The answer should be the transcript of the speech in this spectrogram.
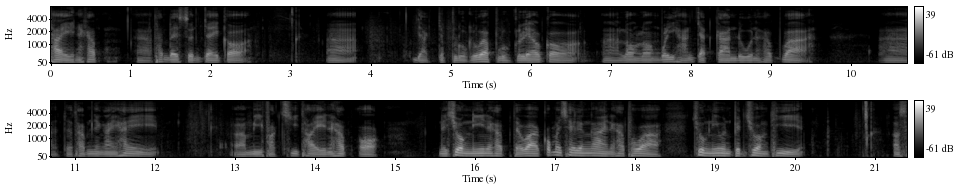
ไทยนะครับท่านใดสนใจก็อ่าอยากจะปลูกหรือว่าปลูกอยู่แล้วก็อลองลองบริหารจัดการดูนะครับว่าจะทำยังไงให้มีผักชีไทยนะครับออกในช่วงนี้นะครับ แต่ว่าก็ไม่ใช่เรื่องง่ายนะครับ เพราะว่าช่วงนี้มันเป็นช่วงที่ ส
